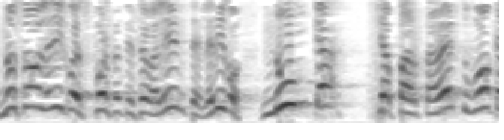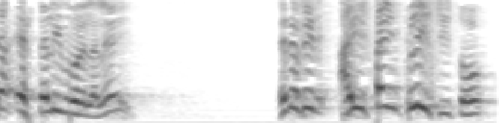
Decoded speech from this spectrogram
No solo le dijo esfuérzate y sé valiente, le dijo, nunca se apartará de tu boca este libro de la ley. Es decir, ahí está implícito,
